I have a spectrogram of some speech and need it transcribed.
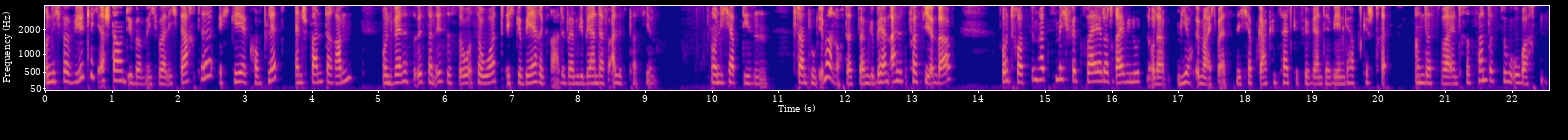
Und ich war wirklich erstaunt über mich, weil ich dachte, ich gehe komplett entspannt daran. Und wenn es so ist, dann ist es so. So what? Ich gebäre gerade. Beim Gebären darf alles passieren. Und ich habe diesen Standpunkt immer noch, dass beim Gebären alles passieren darf. Und trotzdem hat es mich für zwei oder drei Minuten oder wie auch immer, ich weiß nicht, ich habe gar kein Zeitgefühl während der Wehen gehabt, gestresst. Und das war interessant, das zu beobachten.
